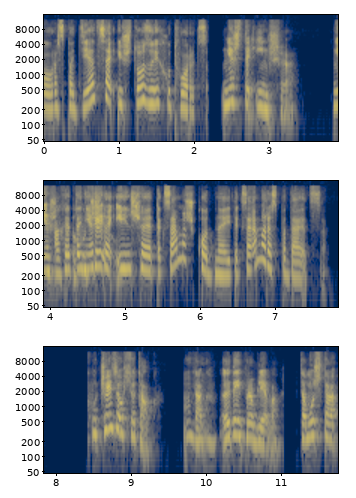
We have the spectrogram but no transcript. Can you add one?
паўраспадзецца і што за іх утворыцца? Нешта іншае. Неш... гэта хутчэй... нешта іншае таксама шкоднае і таксама распадаецца? Хутчэй за ўсё так. Угу. так это і праблема Таму што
